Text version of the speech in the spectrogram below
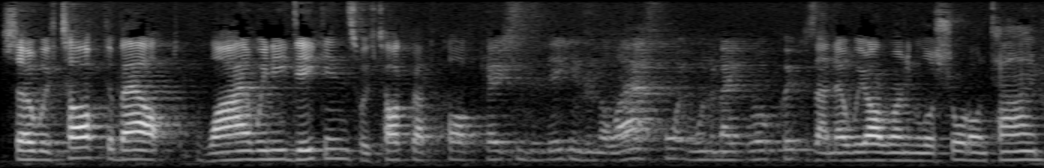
So we've talked about why we need deacons. We've talked about the qualifications of deacons. And the last point I want to make real quick, because I know we are running a little short on time,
